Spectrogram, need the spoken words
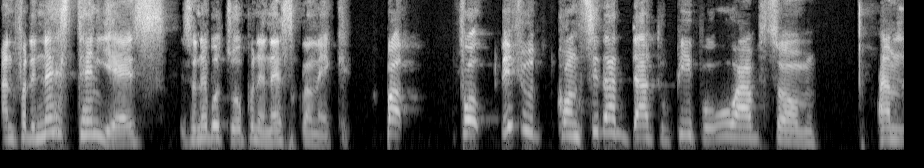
and for the next 10 years, he's unable to open the next clinic. But for if you consider that to people who have some um,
